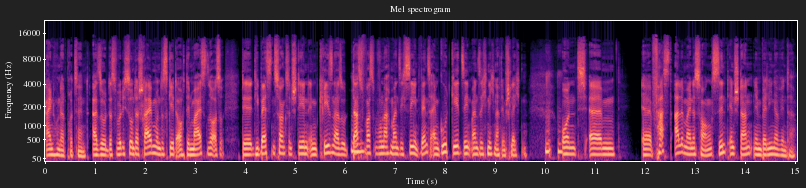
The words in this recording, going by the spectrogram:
100 Prozent. Also das würde ich so unterschreiben und es geht auch den meisten so. Also der, die besten Songs entstehen in Krisen. Also das, was wonach man sich sehnt. Wenn es einem gut geht, sehnt man sich nicht nach dem Schlechten. Und ähm, äh, fast alle meine Songs sind entstanden im Berliner Winter.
